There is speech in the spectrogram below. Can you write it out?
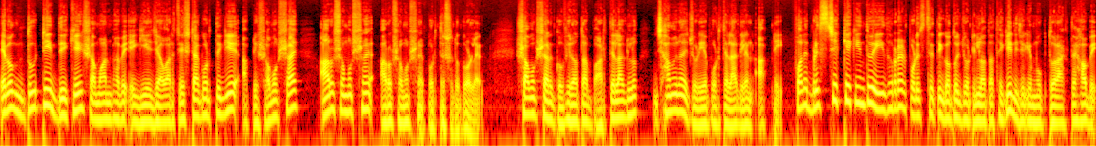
এবং দুটি দিকে সমানভাবে এগিয়ে যাওয়ার চেষ্টা করতে গিয়ে আপনি সমস্যায়, আরও সমস্যায় আরও সমস্যায় পড়তে শুরু করলেন। সমস্যার গভীরতা বাড়তে লাগল, ঝামেলায় জড়িয়ে পড়তে লাগলেন আপনি। ফলে বৃশ্চিককে কিন্তু এই ধরনের পরিস্থিতিগত জটিলতা থেকে নিজেকে মুক্ত রাখতে হবে।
